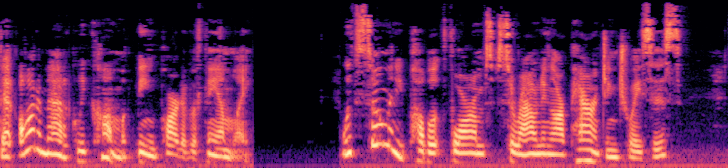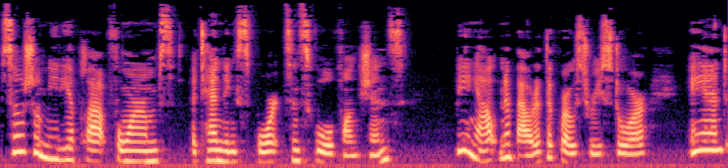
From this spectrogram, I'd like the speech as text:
that automatically come with being part of a family. With so many public forums surrounding our parenting choices, social media platforms, attending sports and school functions, being out and about at the grocery store, and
